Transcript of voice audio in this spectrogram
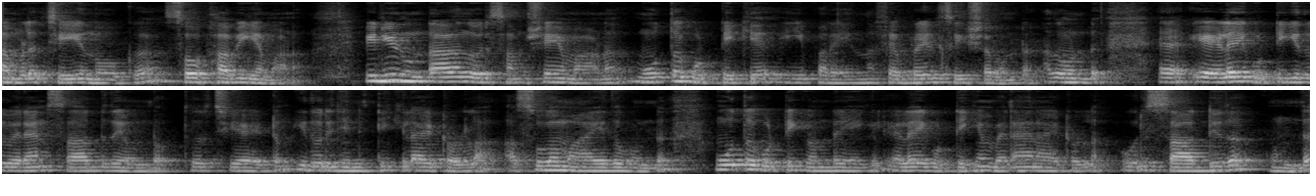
നമ്മൾ ചെയ്ത് നോക്കുക. സ്വാഭാവികമാണ്. പിന്നീട് ഒരു സംശയമാണ്. മൂത്ത കുട്ടിക്ക് ഈ പറയുന്ന ഫെബ്രൈൽ സീഷർ ഉണ്ട്. അതുകൊണ്ട് ഇളയ കുട്ടിക്ക് ഇത് വരാൻ സാധ്യതയുണ്ടോ? തീർച്ചയായിട്ടും ഇതൊരു ജനറ്റിക്കലായിട്ടുള്ള അസുഖമായതുകൊണ്ട് മൂത്ത കുട്ടിക്കുണ്ടെങ്കിൽ ഇളയ കുട്ടിക്കും വരാനായിട്ടുള്ള ഒരു സാധ്യത ഉണ്ട്.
